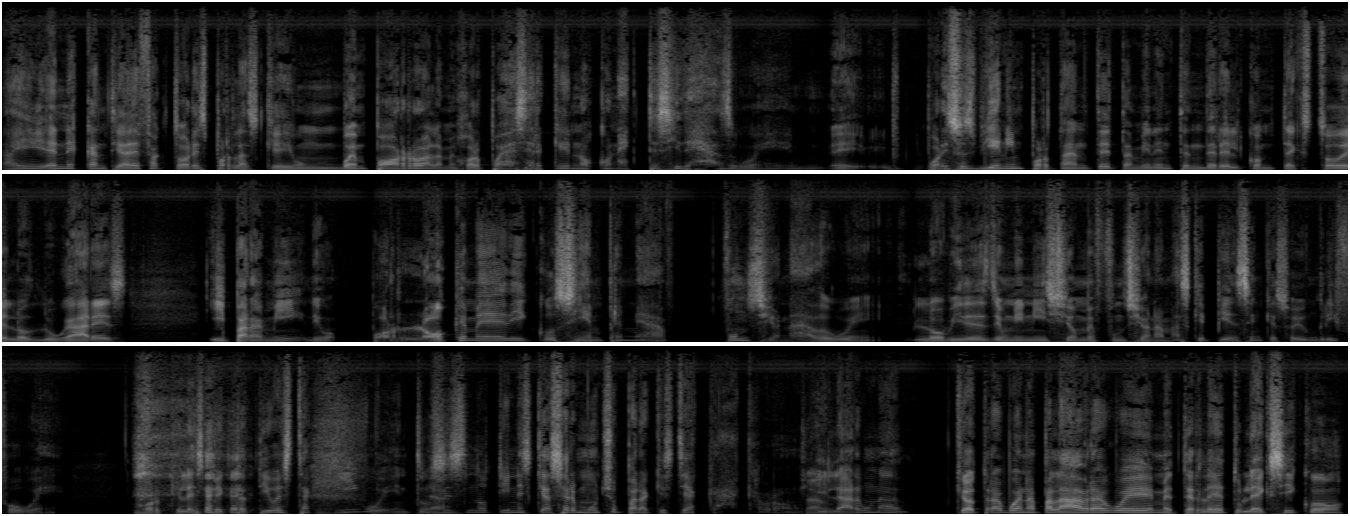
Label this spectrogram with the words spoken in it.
hay N cantidad de factores por las que un buen porro a lo mejor puede hacer que no conectes ideas, güey. Eh, por eso es bien importante también entender el contexto de los lugares. Y para mí, digo, por lo que me dedico, siempre me ha funcionado, güey. Lo vi desde un inicio, me funciona más que piensen que soy un grifo, güey. Porque la expectativa está aquí, güey. Entonces no tienes que hacer mucho para que esté acá, cabrón. Claro. Hilar una que otra buena palabra, güey, meterle de tu léxico,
